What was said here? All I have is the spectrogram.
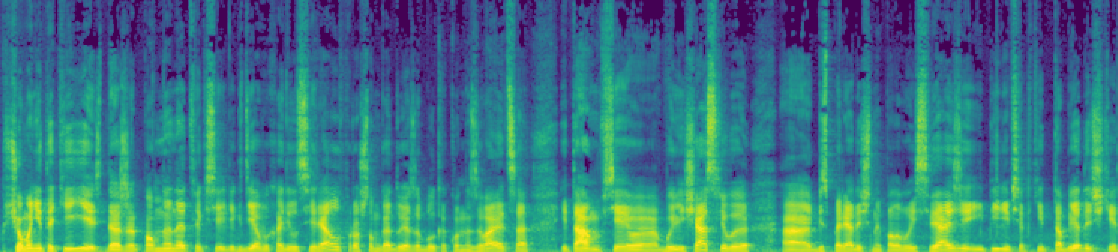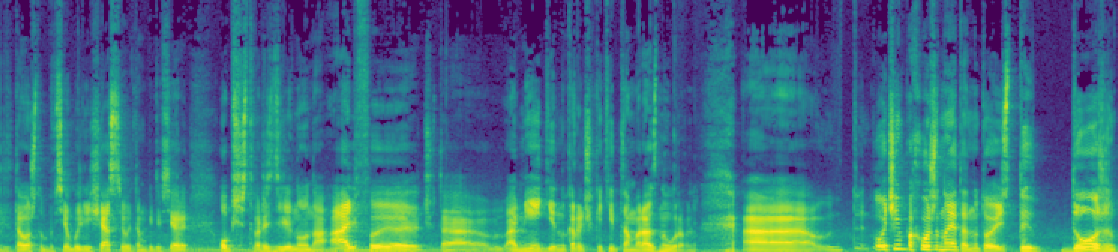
причем они такие есть. Даже, по-моему, на Netflix или где выходил сериал в прошлом году, я забыл, как он называется, и там все э, были счастливы, а, беспорядочные половые связи, и пили все какие-то таблеточки для того, чтобы все были счастливы, там были все общество разделено на альфы, что-то омеги, ну, короче, какие-то там разные уровни. А, очень похоже на это, ну, то есть ты должен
